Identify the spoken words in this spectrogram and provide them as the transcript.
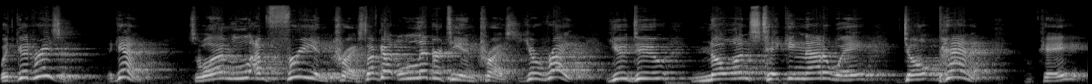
With good reason. Again, So, well, I'm, I'm free in Christ. I've got liberty in Christ. You're right. You do. No one's taking that away. Don't panic. Okay?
